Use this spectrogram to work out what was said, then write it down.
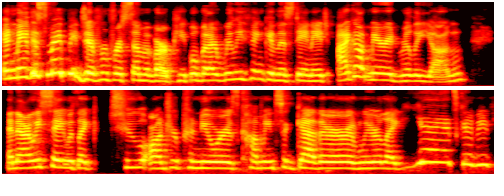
and may this might be different for some of our people, but I really think in this day and age, I got married really young And I always say it was like two entrepreneurs coming together, and we were like, "Yay, it's gonna be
